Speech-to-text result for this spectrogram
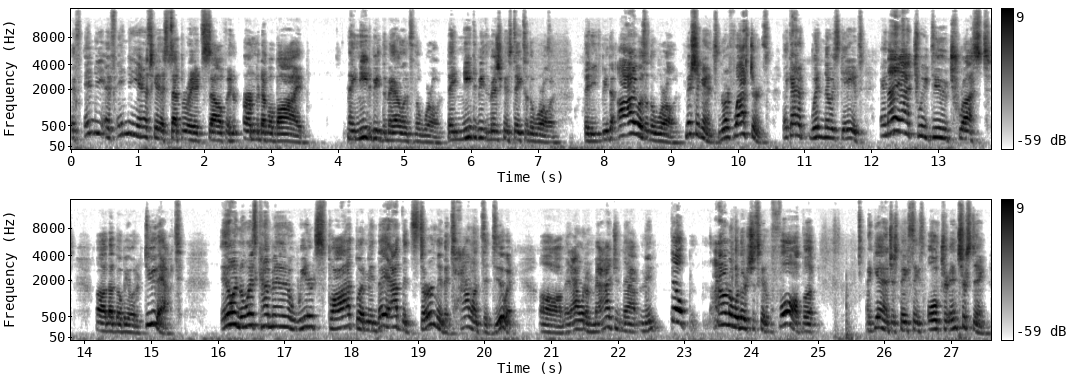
If Indi- if Indiana's going to separate itself and earn the double bye, they need to beat the Marylands of the world. They need to beat the Michigan States of the world. They need to beat the Iowas of the world, Michigans, Northwesterns. They got to win those games, and I actually do trust uh, that they'll be able to do that. Illinois come in in a weird spot, but I mean they have the certainly the talent to do it. Um, and I would imagine that I mean they'll I don't know whether it's just gonna fall, but again it just makes things ultra interesting.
